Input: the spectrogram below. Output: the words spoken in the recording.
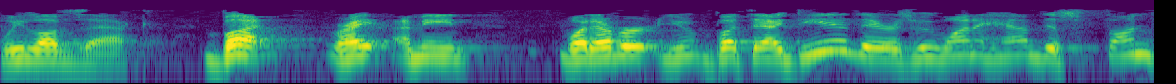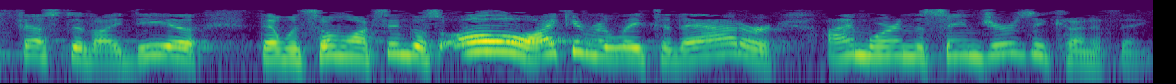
we love Zach. But, right, I mean, whatever you but the idea there is we want to have this fun festive idea that when someone walks in goes oh i can relate to that or i'm wearing the same jersey kind of thing.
